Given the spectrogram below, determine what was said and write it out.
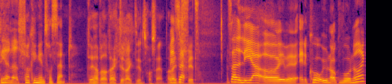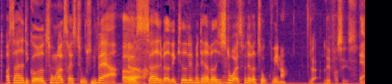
Det havde været fucking interessant. Det har været rigtig, rigtig interessant og Men rigtig så- fedt. Så havde Lea og øh, ADK jo nok vundet, ikke? Og så havde de gået 250.000 hver, og Ja. så havde det været lidt kedeligt, men det havde været historisk, mm. for det havde været to kvinder. Ja, lige præcis. Ja,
